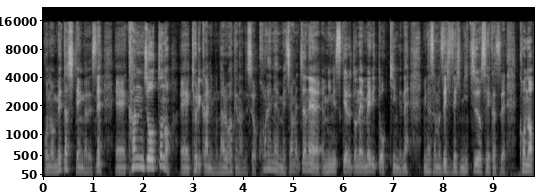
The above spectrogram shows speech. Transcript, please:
このメタ視点がですね、えー、感情との、えー、距離感にもなるわけなんですよ。これね、めちゃめちゃね、身につけるとね、メリット大きいんでね、皆様ぜひぜひ日常生活で、この、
